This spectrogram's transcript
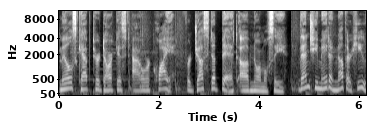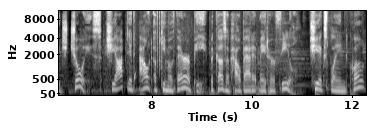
Mills kept her darkest hour quiet for just a bit of normalcy. Then she made another huge choice. She opted out of chemotherapy because of how bad it made her feel. She explained, quote,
